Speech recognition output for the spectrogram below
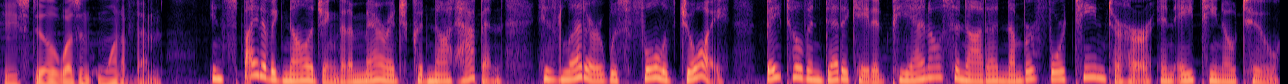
he still wasn't one of them. In spite of acknowledging that a marriage could not happen, his letter was full of joy. Beethoven dedicated Piano Sonata number 14 to her in 1802.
